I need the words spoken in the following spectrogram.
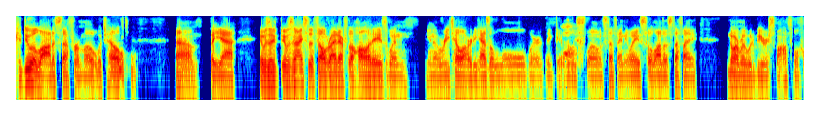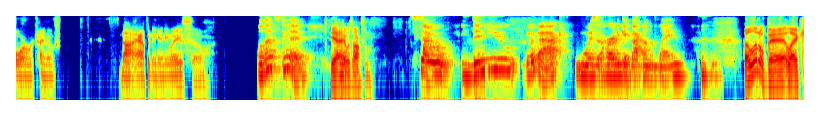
could do a lot of stuff remote, which helped. Um, but yeah, it was a, it was nice that it fell right after the holidays when you know retail already has a lull where they get Yeah. really slow and stuff anyway. So a lot of the stuff I normally would be responsible for were kind of not happening anyways. So well, that's good. yeah, it was awesome. So then you go back. Was it hard to get back on the plane? A little bit, like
